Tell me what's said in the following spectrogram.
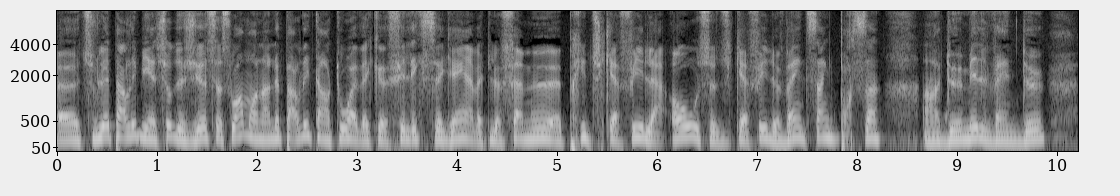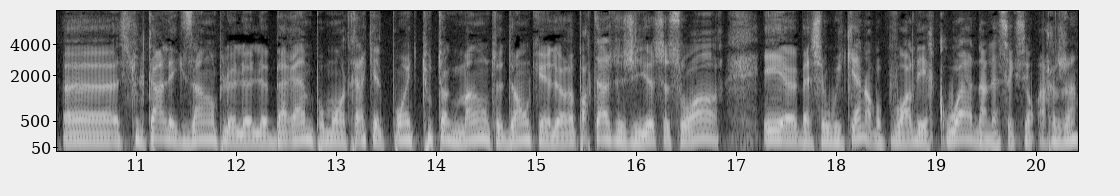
Euh, tu voulais parler, bien sûr, de GIE ce soir, mais on en a parlé tantôt avec euh, Félix Séguin, avec le fameux euh, prix du café, la hausse du café de 25% en 2022. c'est tout le temps l'exemple, le, barème pour montrer à quel point tout augmente. Donc, le reportage de GIE ce soir. Et ben, ce week-end, on va pouvoir lire quoi dans la section argent?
